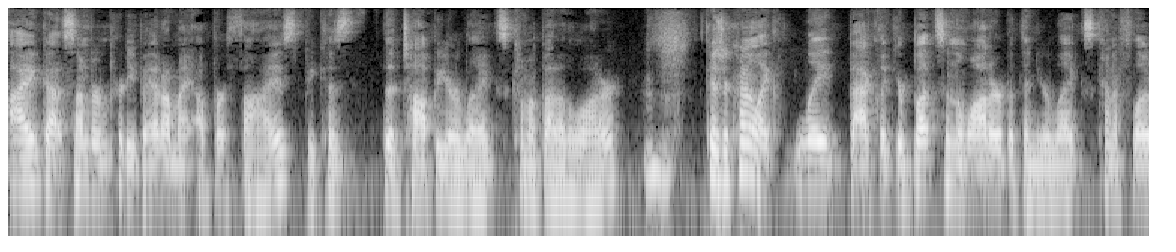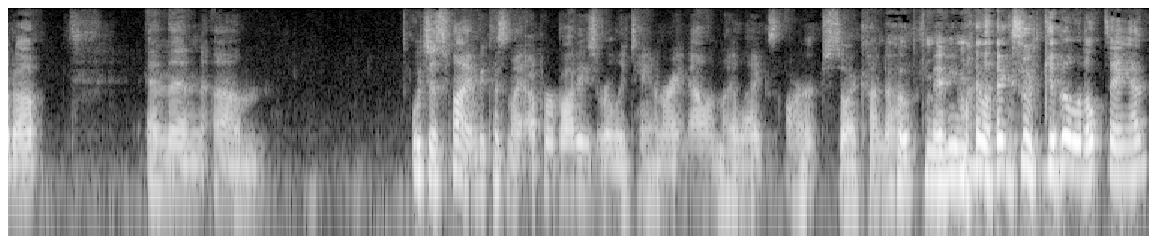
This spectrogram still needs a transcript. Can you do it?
I got sunburned pretty bad on my upper thighs because the top of your legs come up out of the water. Because you're kind of like laid back, like your butt's in the water, but then your legs kind of float up. And then, um, which is fine because my upper body's really tan right now and my legs aren't. So I kind of hoped maybe my legs would get a little tan.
